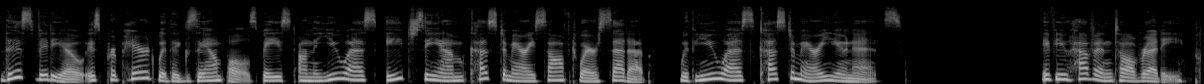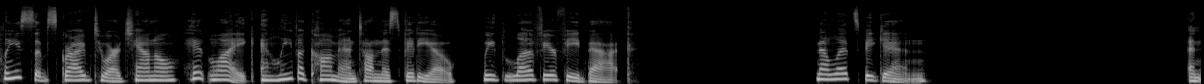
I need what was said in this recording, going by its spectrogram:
This video is prepared with examples based on the U.S. HCM customary software setup with U.S. customary units. If you haven't already, please subscribe to our channel, hit like, and leave a comment on this video. We'd love your feedback. Now let's begin. An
